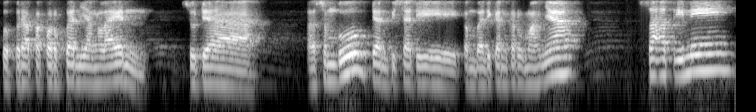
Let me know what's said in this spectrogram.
Beberapa korban yang lain sudah uh, sembuh dan bisa dikembalikan ke rumahnya. Saat ini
